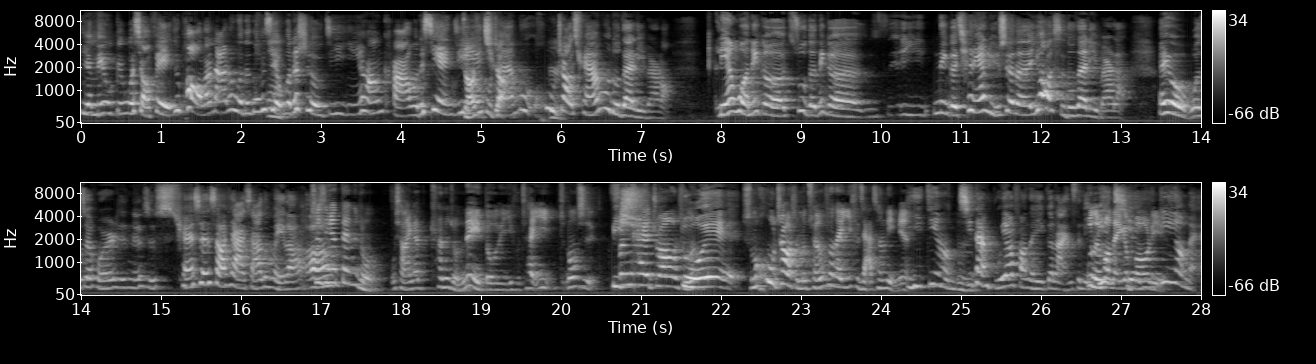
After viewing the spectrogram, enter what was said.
也没有给我小费，就跑了，拿着我的东西，嗯我的手机、银行卡、我的现金全部护照全部都在里边了。连我那个住的那个呃那个青年旅社的钥匙都在里边了。哎呦，我这会儿真的是全身上下啥都没了。啊就是应该带那种，我想应该穿那种内兜的衣服，就它一东西分开装，什么对，什么护照什么全部放在衣服夹层里面。一定鸡蛋不要放在一个篮子里，不能放在一个包里一定要买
